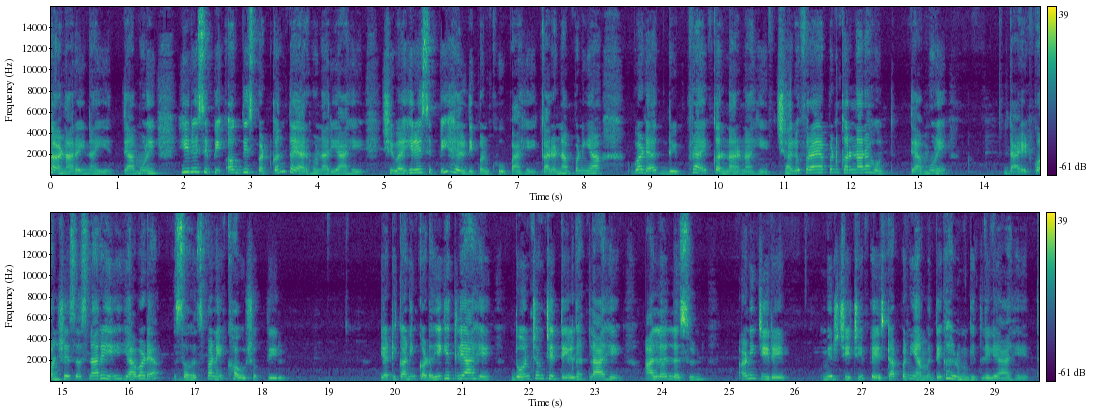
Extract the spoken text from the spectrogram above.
तळणारही नाही आहेत त्यामुळे ही रेसिपी अगदीच पटकन तयार होणारी आहे. शिवाय ही रेसिपी हेल्दी पण खूप आहे. कारण आपण या वड्या डीप फ्राय करणार नाही. शॅलो फ्राय आपण करणार आहोत. त्यामुळे डाएट कॉन्शियस असणारेही ह्या वड्या सहजपणे खाऊ शकतील. या ठिकाणी कढई घेतली आहे. दोन चमचे तेल घातलं आहे. आलं लसूण आणि जिरे. मिरचीची पेस्ट आपण यामध्ये घालून घेतलेली आहेत.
